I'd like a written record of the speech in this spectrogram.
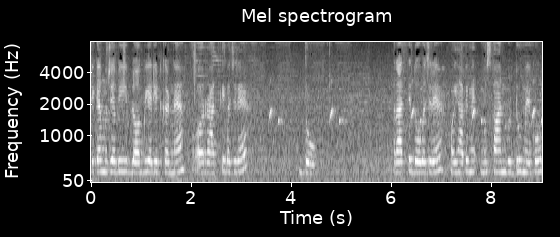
ठीक है? मुझे अभी ब्लॉग भी एडिट करना है और रात के बज रहे हैं दो। रात के दो बज रहे हैं और यहाँ पे मुस्कान गुड्डू मेरे को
